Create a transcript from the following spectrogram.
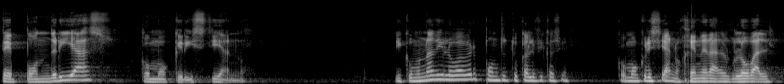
te pondrías como cristiano? Y como nadie lo va a ver, ponte tu calificación. Como cristiano, general, global.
